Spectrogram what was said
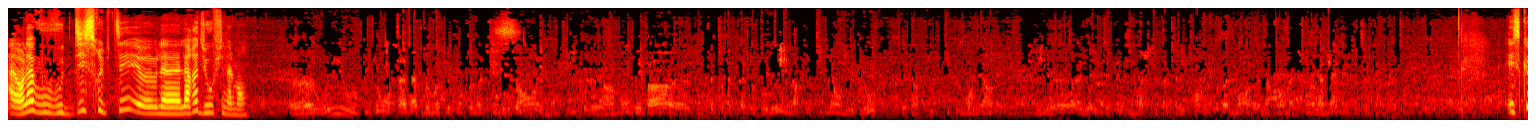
Alors là, vous vous disruptez euh, la, la, radio finalement euh, Oui, ou plutôt on s'adapte au mode de consommation des gens et qu'on dit qu'un bon débat euh, qu'on fait sur notre plateau télé, il marche aussi bien en audio, peut-être un tout petit peu moins bien puis voilà, il y a quelques images qui passent à l'écran, mais globalement l'information est la même et c'est ça qui est intéressant. Est-ce que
